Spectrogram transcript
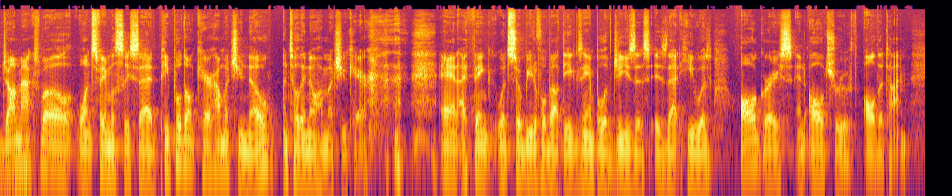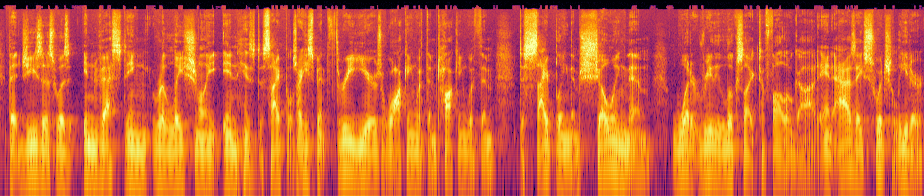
John Maxwell once famously said, People don't care how much you know until they know how much you care. and I think what's so beautiful about the example of Jesus is that he was all grace and all truth all the time. That Jesus was investing relationally in his disciples, right? He spent three years walking with them, talking with them, discipling them, showing them what it really looks like to follow God. And as a switch leader,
